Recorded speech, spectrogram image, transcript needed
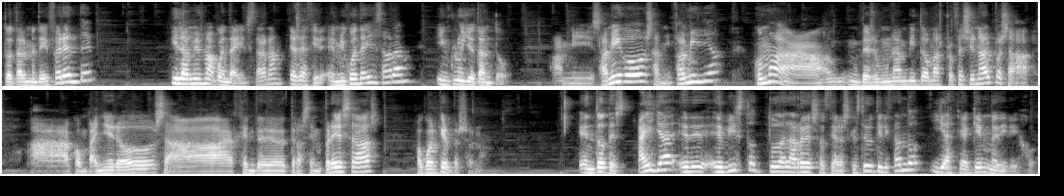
totalmente diferente. Y la misma cuenta de Instagram. Es decir, en mi cuenta de Instagram incluyo tanto a mis amigos, a mi familia, como a, desde un ámbito más profesional, pues a, a compañeros, a gente de otras empresas, a cualquier persona. Entonces, ahí ya he, visto todas las redes sociales que estoy utilizando y hacia quién me dirijo.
